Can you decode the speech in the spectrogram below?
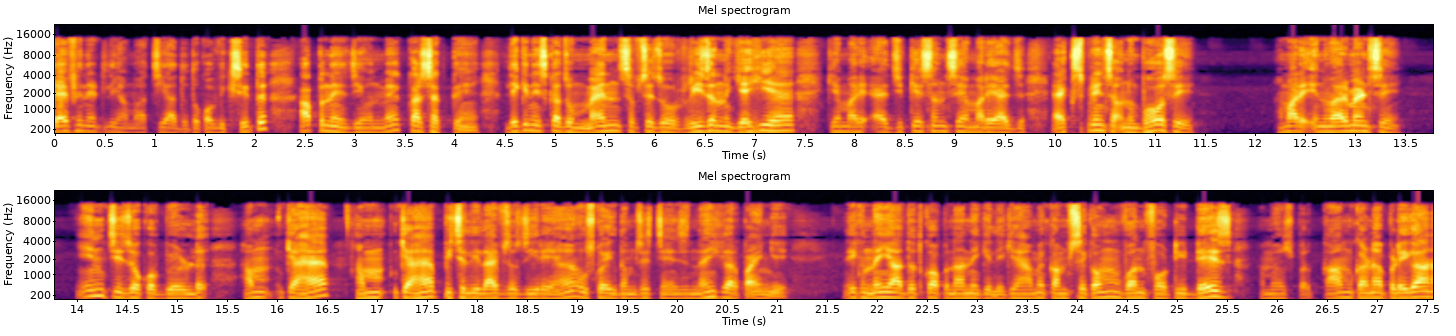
डेफिनेटली हम अच्छी आदतों को विकसित अपने जीवन में कर सकते हैं। लेकिन इसका जो मेन सबसे जो रीज़न यही है कि हमारे एजुकेशन से, हमारे एज एक्सपीरियंस अनुभव से, हमारे इन्वायरमेंट से इन चीज़ों को बिल्ड हम क्या है, हम क्या है, पिछली लाइफ जो जी रहे हैं, उसको एकदम से चेंज नहीं कर पाएँगे। एक नई आदत को अपनाने के लिए कि हमें कम से कम 140 डेज़ हमें उस पर काम करना पड़ेगा।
